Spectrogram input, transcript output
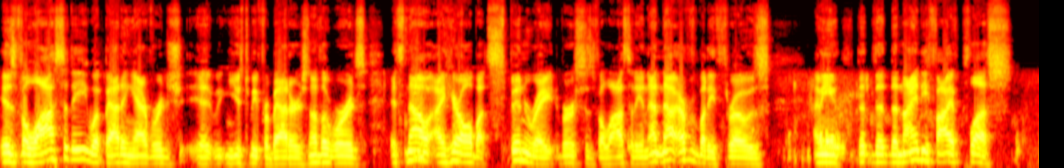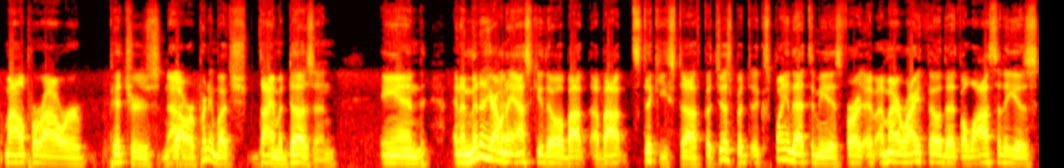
Is velocity what batting average eh, used to be for batters? In other words, it's now I hear all about spin rate versus velocity, and now everybody throws. I mean, the, the, the 95 plus mile per hour pitchers now are pretty much dime a dozen. And in a minute here, I'm going to ask you though about about sticky stuff, but just but explain that to me. As far am I right though that velocity is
